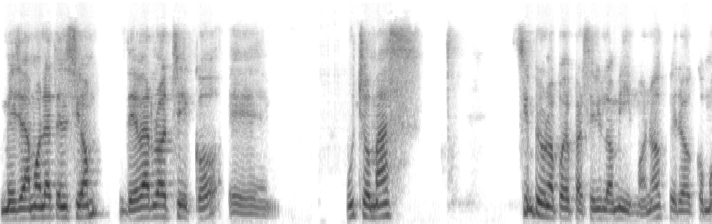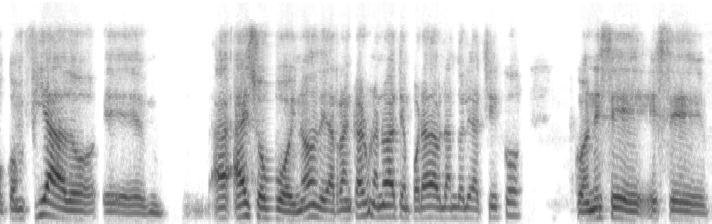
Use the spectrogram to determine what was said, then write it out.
me llamó la atención de verlo a Checo eh, mucho más. Siempre uno puede percibir lo mismo, ¿no? Pero como confiado, eh, a, a eso voy, ¿no? De arrancar una nueva temporada hablándole a Checo con ese, ese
